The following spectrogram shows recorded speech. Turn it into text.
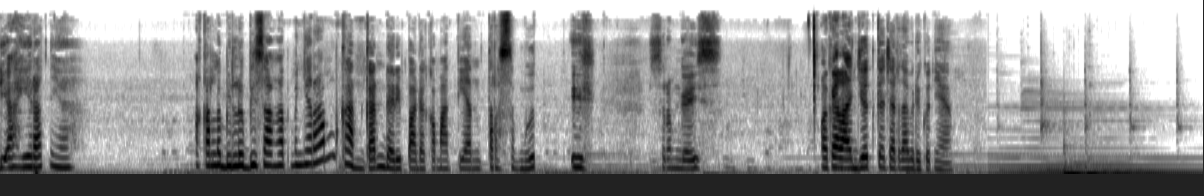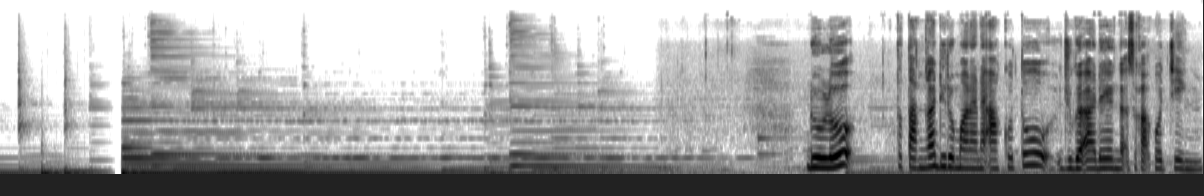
di akhiratnya akan lebih-lebih sangat menyeramkan kan daripada kematian tersebut. Ih, serem guys. Oke, lanjut ke cerita berikutnya. Dulu tetangga di rumah nenek aku tuh juga ada yang nggak suka kucing.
